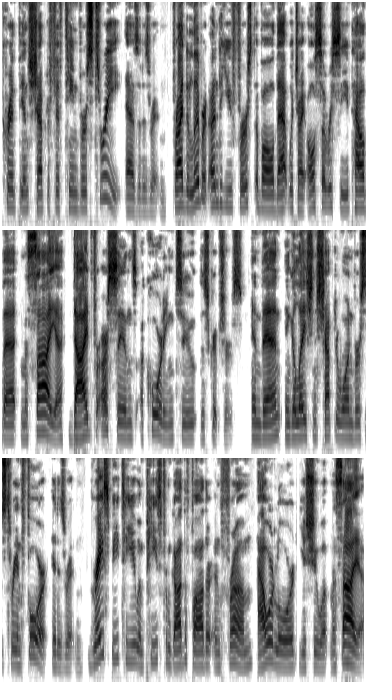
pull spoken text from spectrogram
Corinthians chapter 15 verse 3 as it is written. For I delivered unto you first of all that which I also received, how that Messiah died for our sins according to the scriptures. And then in Galatians chapter 1 verses 3 and 4 it is written, Grace be to you and peace from God the Father and from our Lord Yeshua Messiah,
